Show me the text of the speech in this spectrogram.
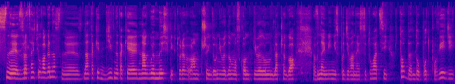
Sny, zwracajcie uwagę na sny, na takie dziwne, takie nagłe myśli, które Wam przyjdą, nie wiadomo skąd, nie wiadomo dlaczego, w najmniej niespodziewanej sytuacji. To będą podpowiedzi,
